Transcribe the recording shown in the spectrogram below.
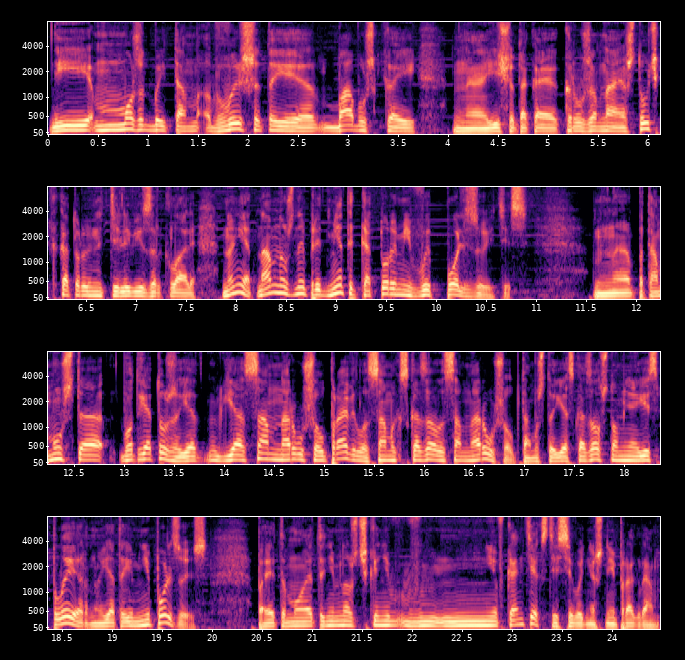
и, может быть, там вышитые бабушкой, еще такая кружевная штучка, которую на телевизор клали. Но нет, нам нужны предметы, которыми вы пользуетесь. Э, потому что, вот я тоже, я, я сам нарушил правила, сам их сказал и сам нарушил, потому что я сказал, что у меня есть плеер, но я-то им не пользуюсь. Поэтому это немножечко не в, не в контексте сегодняшней программы.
